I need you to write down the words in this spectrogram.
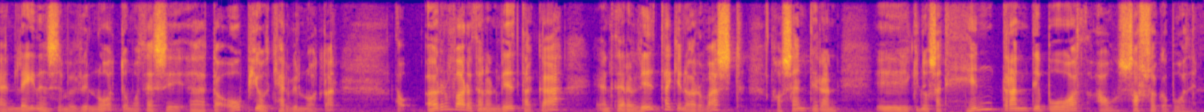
en leiðin sem við notum og þessi, þetta ópjóðkerfi notar þá örfaru þennan viðtaka en þegar viðtakin örfast þá sendir hann e, sagt, hindrandi bóð á sársökabóðin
